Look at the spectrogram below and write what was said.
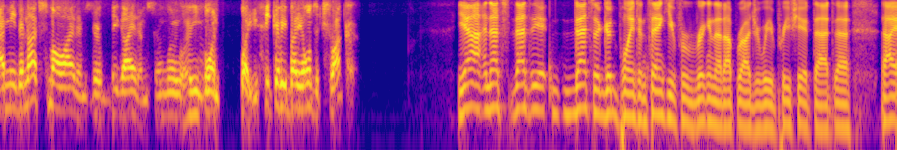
I mean, they're not small items; they're big items. And we're, you going, what? You think everybody owns a truck? Yeah, and that's that's that's a good point, and thank you for bringing that up, Roger. We appreciate that. Uh, I,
